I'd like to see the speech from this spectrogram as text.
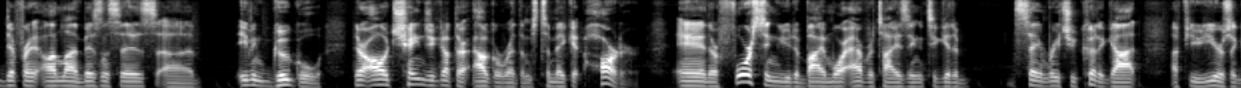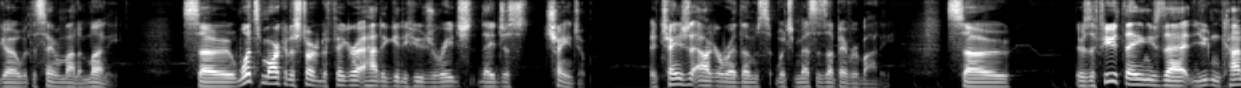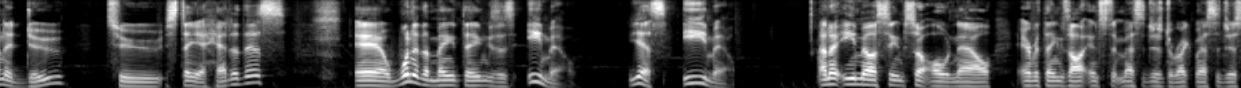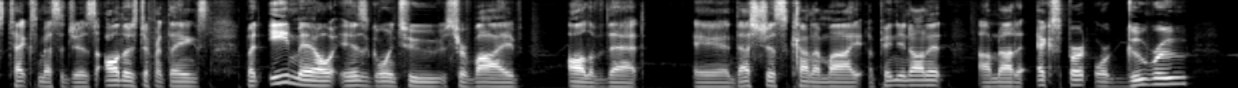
different online businesses, uh, even Google, they're all changing up their algorithms to make it harder. And they're forcing you to buy more advertising to get a same reach you could have got a few years ago with the same amount of money. So once marketers started to figure out how to get a huge reach, they just change them. They change the algorithms, which messes up everybody. So there's a few things that you can kind of do to stay ahead of this. And one of the main things is email. Yes, email. I know email seems so old now. Everything's all instant messages, direct messages, text messages, all those different things. But email is going to survive all of that. And that's just kind of my opinion on it. I'm not an expert or guru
